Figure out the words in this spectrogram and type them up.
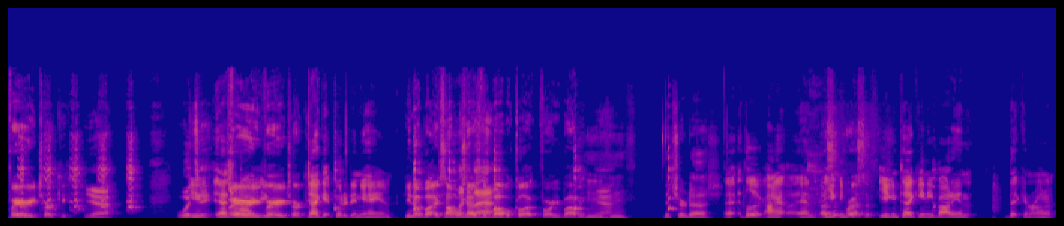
very turkey. Yeah. You- Woodsy. that's very, right. Very turkey. Take it, put it in your hand. you know, but it almost Look at has the bubble cluck for you, Bobby. Yeah. Mhm. It sure does. Uh, look, I and That's you can impressive. you can take anybody in that can run it.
